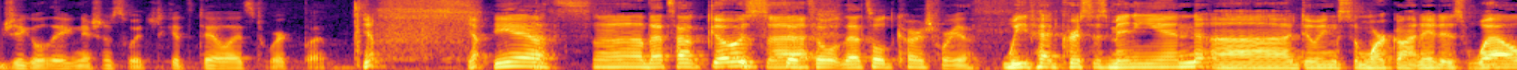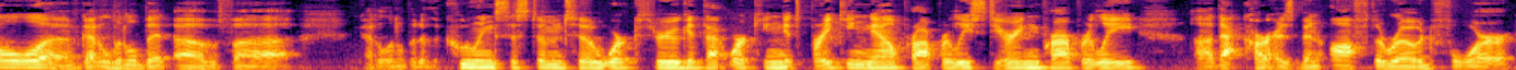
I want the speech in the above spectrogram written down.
jiggle the ignition switch to get the taillights to work. But yep, yep, yeah, that's uh, that's how it goes. That's, that's, uh, old. That's old cars for you. We've had Chris's Mini in uh, doing some work on it as well. I've got a little bit of got a little bit of the cooling system to work through, get that working. It's braking now properly, steering properly. Uh, that car has been off the road for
